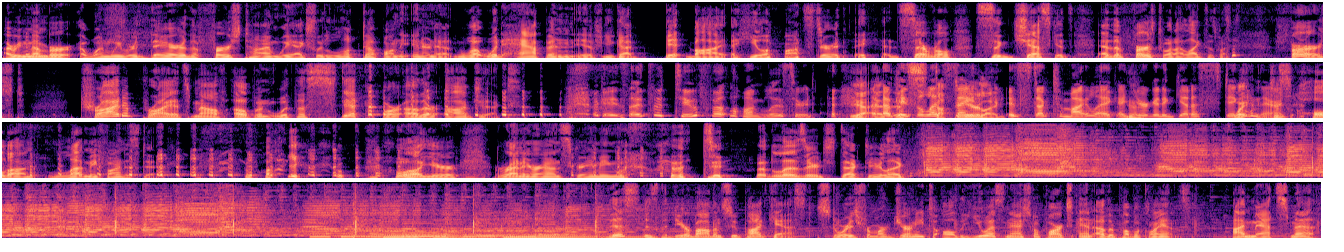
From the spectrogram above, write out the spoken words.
I remember when we were there the first time, we actually looked up on the internet what would happen if you got bit by a Gila monster. And they had several suggestions. And the first one, I like this one. First, try to pry its mouth open with a stick or other object. Okay, so it's a two foot long lizard. Yeah. okay, it's so stuck let's to say your leg. it's stuck to my leg, and Yeah. you're gonna get a stick Wait, in there. just hold on. Let me find a stick. while, you're, while you're running around screaming with a two foot lizard stuck to your leg. This is the Dear Bob and Sue podcast, stories from our journey to all the U.S. national parks and other public lands. I'm Matt Smith.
